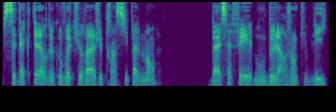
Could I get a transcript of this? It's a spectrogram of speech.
cet acteur de covoiturage principalement, bah ça fait donc de l'argent public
